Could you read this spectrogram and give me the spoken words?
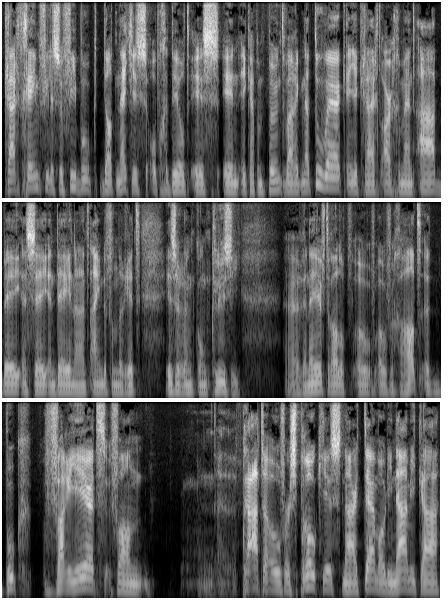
krijgt geen filosofieboek dat netjes opgedeeld is in ik heb een punt waar ik naartoe werk en je krijgt argument A, B en C en D en aan het einde van de rit is er een conclusie. Uh, René heeft er al op, over gehad. Het boek varieert van eh, praten over sprookjes naar thermodynamica,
